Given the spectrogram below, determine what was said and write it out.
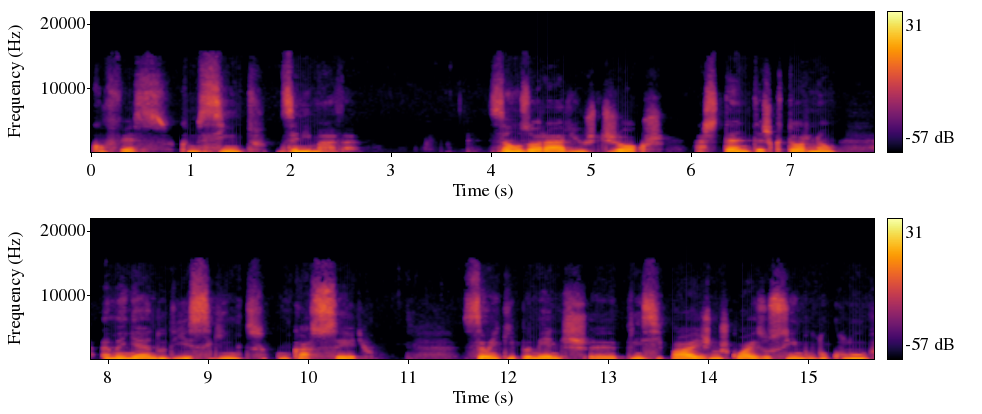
confesso, que me sinto desanimada. São os horários de jogos às tantas que tornam a manhã do dia seguinte um caso sério. São equipamentos uh, principais nos quais o símbolo do clube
